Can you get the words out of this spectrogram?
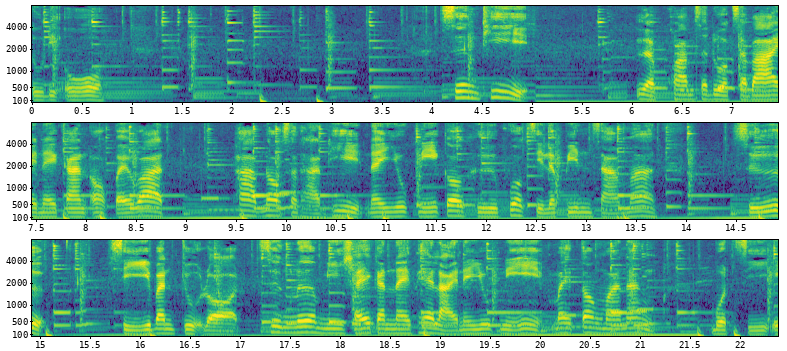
ตูดิโอ ซึ่งที่เอื้อความสะดวกสบายในการออกไปวาด ภาพนอกสถานที่ในยุคนี้ก็คือพวกศิลปินสามารถซื้อสีบรรจุหลอด ซึ่งเริ่มมีใช้กันในแพร่หลายในยุคนี้ไม่ต้องมานั่งบดสีเอ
